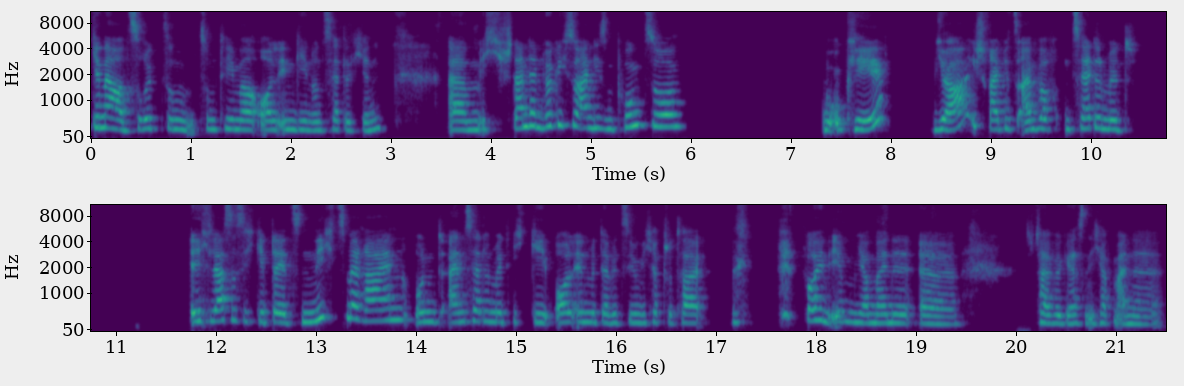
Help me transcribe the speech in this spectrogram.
genau, zurück zum, zum Thema All-In gehen und Zettelchen. Ähm, ich stand dann wirklich so an diesem Punkt so, okay, ja, ich schreibe jetzt einfach einen Zettel mit ich lasse es, ich gebe da jetzt nichts mehr rein und einen Zettel mit, ich gehe all in mit der Beziehung. Ich habe total vorhin eben ja meine, äh, total vergessen, ich habe meine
